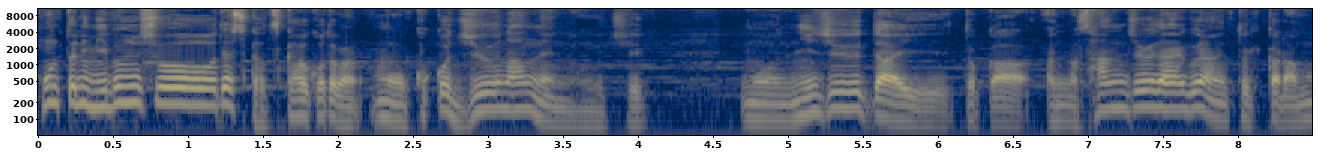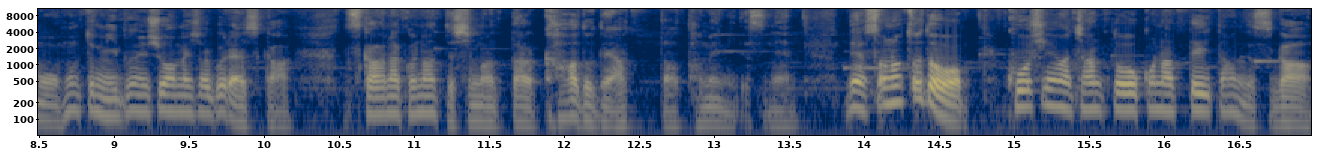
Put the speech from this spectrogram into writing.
本当に身分証でしか？使うことがもうここ十何年のうち。もう20代とかあの30代ぐらいの時からもう本当身分証明書ぐらいしか使わなくなってしまったカードであったためにですね。でその都度更新はちゃんと行っていたんですがあ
